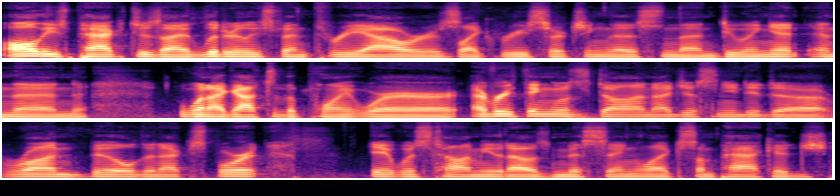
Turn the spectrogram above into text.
all these packages. I literally spent three hours like researching this and then doing it, and then when I got to the point where everything was done, I just needed to run, build, and export. It was telling me that I was missing like some package,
